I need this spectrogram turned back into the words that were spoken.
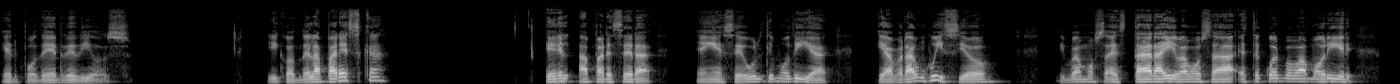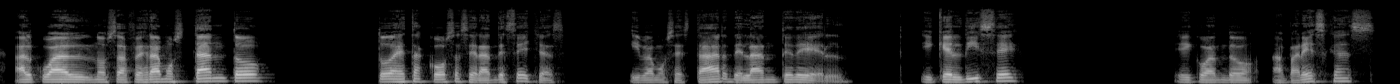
el poder de Dios. Y cuando Él aparezca, Él aparecerá en ese último día y habrá un juicio y vamos a estar ahí, vamos a, este cuerpo va a morir al cual nos aferramos tanto, todas estas cosas serán desechas y vamos a estar delante de Él. Y que Él dice, y cuando aparezcas,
